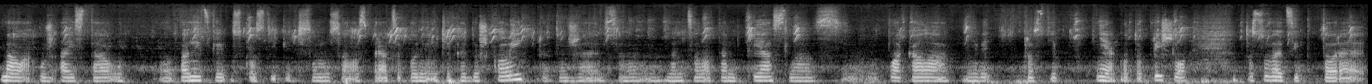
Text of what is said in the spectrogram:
mala už aj stav e, panickej úzkosti, keď som musela z práce po ňu utekať do školy, pretože sa nám celá tam triasla, plakala, nevie, proste nejako to prišlo. To sú veci, ktoré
